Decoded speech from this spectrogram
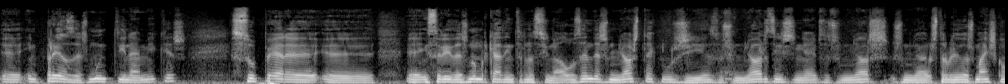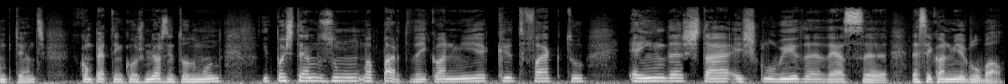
eh, empresas muito dinâmicas, super eh, eh, inseridas no mercado internacional, usando as melhores tecnologias, os melhores engenheiros, os melhores, os melhores os trabalhadores mais competentes, que competem com os melhores em todo o mundo, e depois temos uma parte da economia que, de facto, ainda está excluída dessa, dessa economia global.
